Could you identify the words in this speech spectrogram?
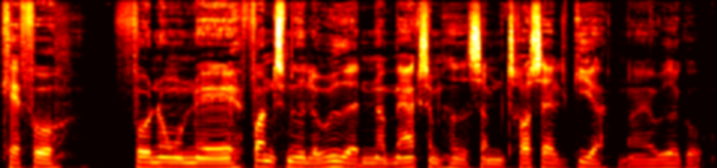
kan få, få nogle uh, fondsmidler ud af den opmærksomhed, som trods alt giver, når jeg er ude at gå.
